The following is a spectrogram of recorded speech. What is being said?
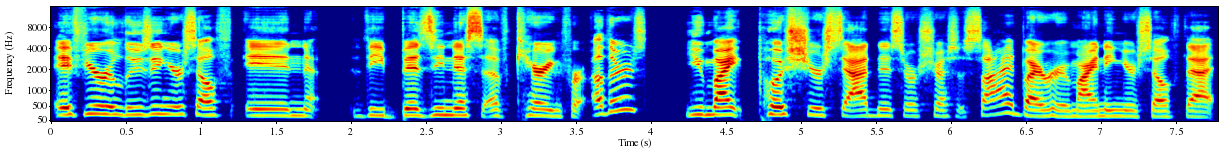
If you're losing yourself in the busyness of caring for others, you might push your sadness or stress aside by reminding yourself that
